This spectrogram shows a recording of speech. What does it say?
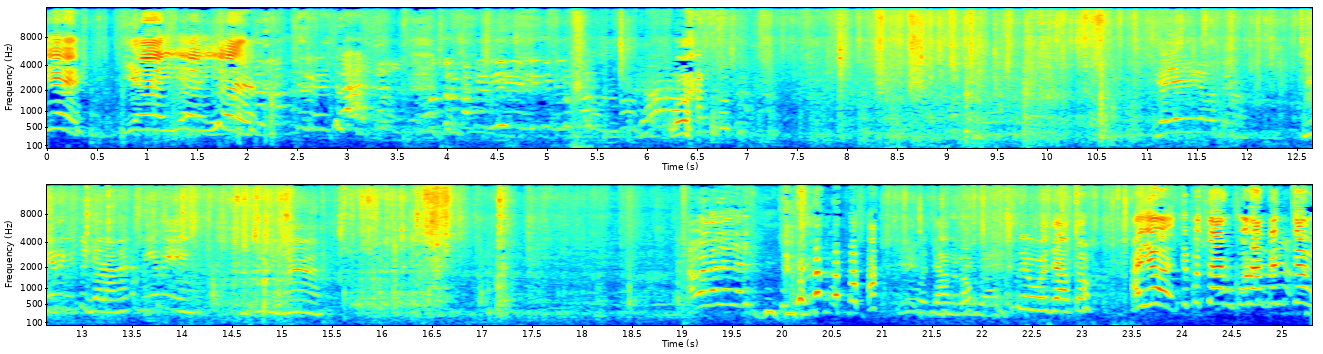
yeay. Yeay, yeay, yeay. Ya ya ya ya. Miring itu jalanannya miring. Sini nah. Awal lele. Ini mau jatuh. Ini mau jatuh. Ayo, cepetan, kurang kenceng,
